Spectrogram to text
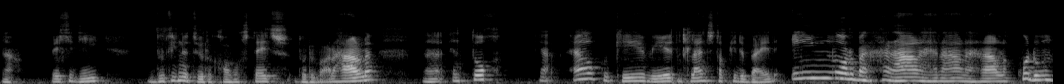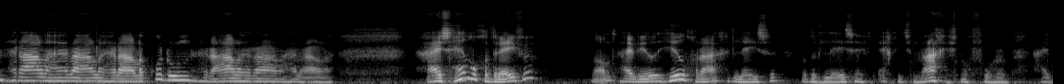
Nou, weet je, die doet hij natuurlijk gewoon nog steeds door de war halen. Uh, en toch ja, elke keer weer een klein stapje erbij. Een enorme herhalen, herhalen, herhalen. Kort doen, herhalen, herhalen, herhalen. Kort doen, herhalen, herhalen, herhalen. Hij is helemaal gedreven, want hij wil heel graag het lezen. Want het lezen heeft echt iets magisch nog voor hem. Hij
